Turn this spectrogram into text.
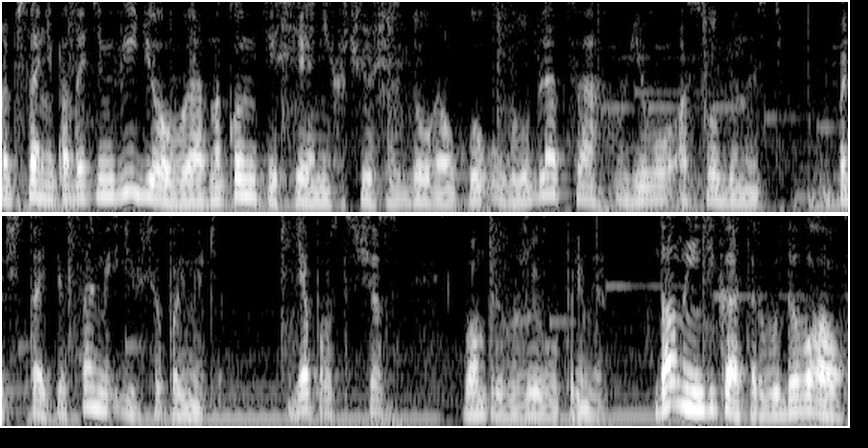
в описании под этим видео, вы ознакомитесь, я не хочу сейчас долго углубляться в его особенность, почитайте сами и все поймете. Я просто сейчас вам привожу его пример. Данный индикатор выдавал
